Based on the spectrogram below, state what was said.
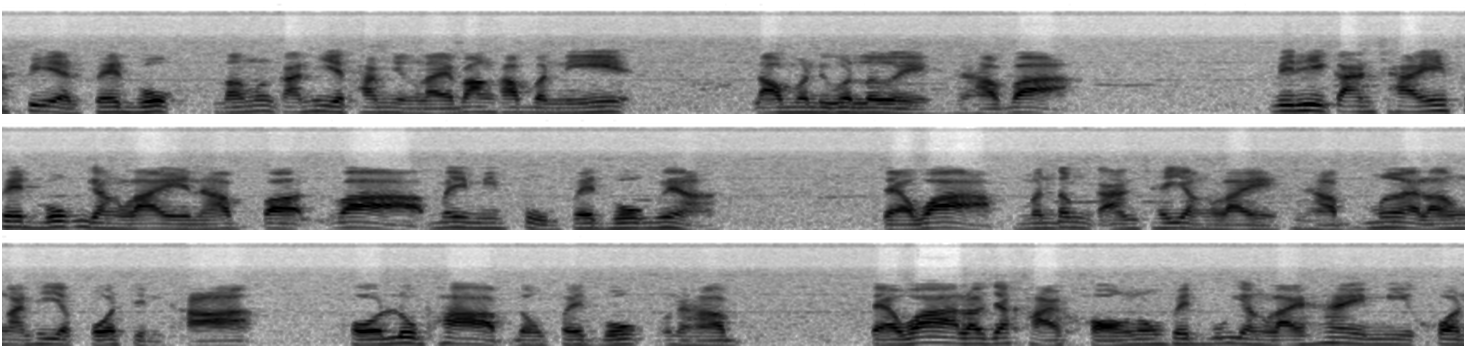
Affiliate Facebook เราต้องการที่จะทำอย่างไรบ้างครับ วันนี้เรามาดูกันเลยนะครับว่า วิธีการใช้ Facebook อย่างไรนะครับ ว่าไม่มีปุ่ม Facebook เนี่ย แต่ว่ามันต้องการใช้อย่างไรนะครับ เมื่อเราต้องการที่จะโพสต์สินค้า โพสต์รูปภาพลง Facebook นะครับ แต่ว่าเราจะขายของลง Facebook อย่างไรให้มีคน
